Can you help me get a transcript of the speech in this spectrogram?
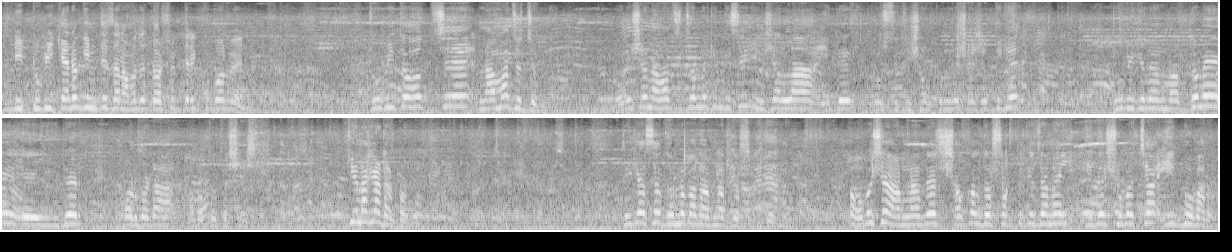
আপনি টুপি কেন কিনতে চান? আমাদের দর্শকদের একটু বলবেন। জুবিত হচ্ছে নামাজের জন্য। অবশ্যই নামাজের জন্য কিনতেছি। ইনশাল্লাহ ঈদের প্রস্তুতি সম্পূর্ণ শেষের দিকে টুবি কেনার মাধ্যমে এই ঈদের পর্বটা আপাতত শেষ। কেনাকাটার পর্ব। ঠিক আছে, ধন্যবাদ আপনার দর্শকদের। অবশ্যই আপনাদের সকল দর্শক থেকে জানাই ঈদের শুভেচ্ছা, ঈদ মোবারক।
